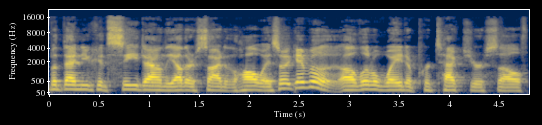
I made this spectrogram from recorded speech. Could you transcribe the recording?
but then you could see down the other side of the hallway so it gave a, a little way to protect yourself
